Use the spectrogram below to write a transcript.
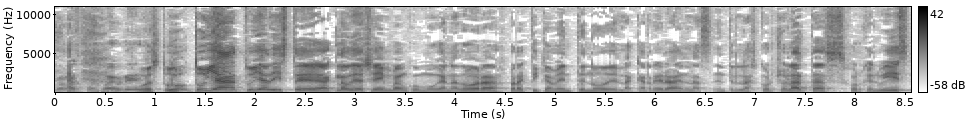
no pues tú, tú ya, tú ya diste a Claudia Sheinbaum como ganadora prácticamente, ¿no? De la carrera en las, entre las corcholatas, Jorge Luis.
